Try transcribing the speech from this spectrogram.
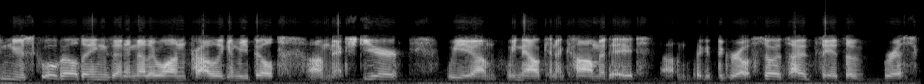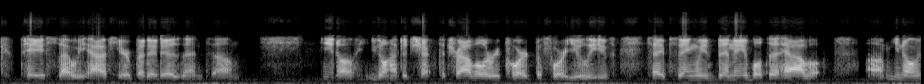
new school buildings and another one probably going to be built um, next year, we um, we now can accommodate um, the, the growth. So it's I'd say it's a brisk pace that we have here, but it isn't um, you know, you don't have to check the travel report before you leave type thing. We've been able to have, um, you know,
